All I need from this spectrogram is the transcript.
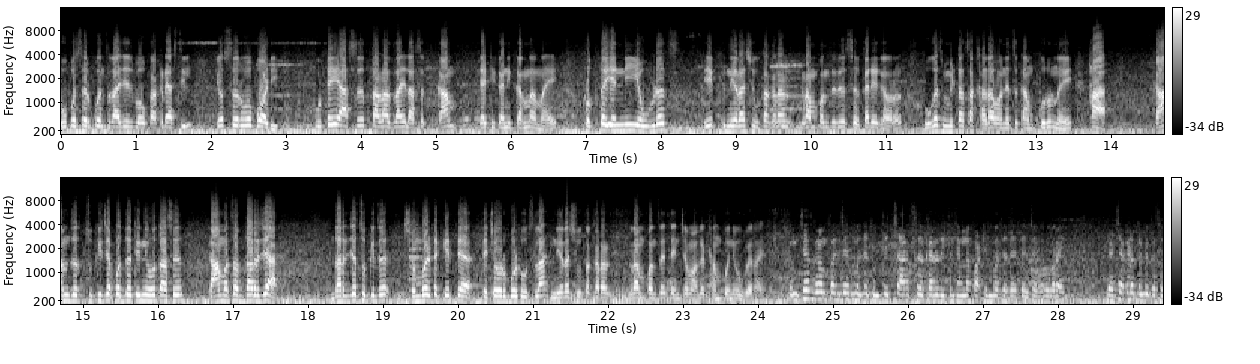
उपसरपंच राजेश भाऊ काकडे असतील किंवा सर्व बॉडी कुठेही असं तडा जाईल असं काम त्या ठिकाणी करणार नाही. फक्त यांनी एवढंच एक निराशिव तक्रार ग्रामपंचायतीचं सहकार्य करावं. उगाच मिठाचा खडा होण्याचं काम करू नये. हा काम जर चुकीच्या पद्धतीने होत असेल कामाचा दर्जा दर्जा चुकीचं शंभर टक्के त्या त्याच्यावर बोट उचला निराश तक्रार ग्रामपंचायत त्यांच्या मागे ठामपणे उभे राहील. तुमच्याच ग्रामपंचायतमध्ये तुमचे चार सहकारी देखील त्यांना पाठिंबा देत आहेत त्यांच्याबरोबर आहे याच्याकडे तुम्ही कसं?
